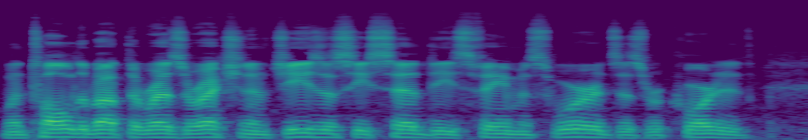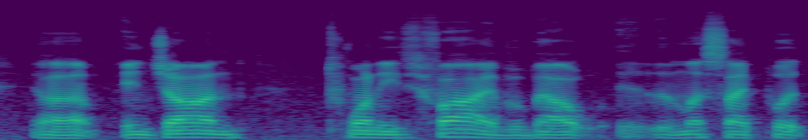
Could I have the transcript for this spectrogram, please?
When told about the resurrection of Jesus, he said these famous words as recorded uh, in John 25 about unless I put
